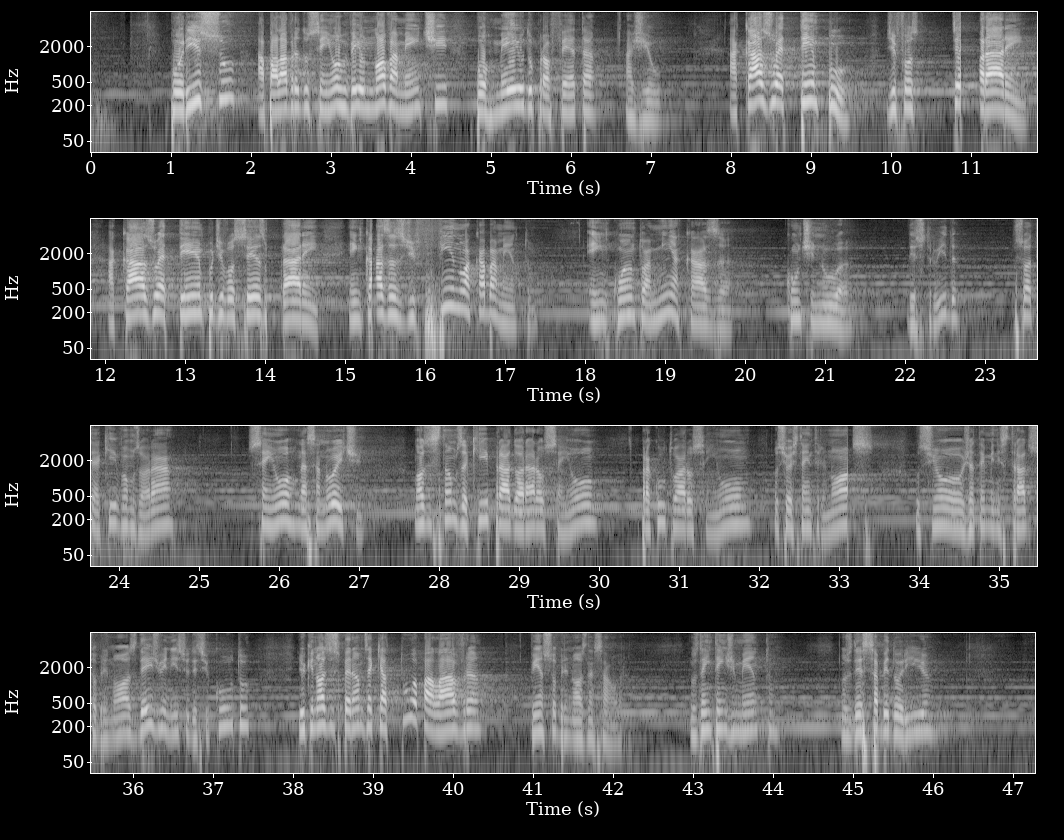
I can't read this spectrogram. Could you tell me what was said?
Por isso, a palavra do Senhor veio novamente por meio do profeta Ageu. Acaso é tempo de vocês orarem Acaso é tempo de vocês morarem em casas de fino acabamento, enquanto a minha casa continua destruída? Só até aqui, vamos orar. Senhor, nessa noite, nós estamos aqui para adorar ao Senhor, para cultuar ao Senhor. O Senhor está entre nós, o Senhor já tem ministrado sobre nós desde o início desse culto, e o que nós esperamos é que a tua palavra venha sobre nós nessa hora. Nos dê entendimento, nos dê sabedoria,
